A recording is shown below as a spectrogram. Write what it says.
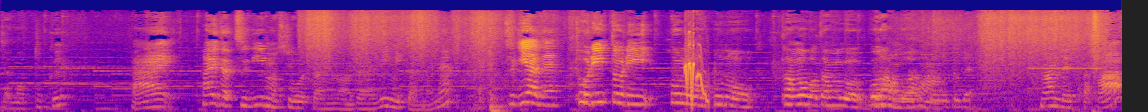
じゃあ納得はい。はいじゃあ次もしおちゃんのじゃありみちゃんのね。次はね鳥鳥炎炎卵卵ご飯ごご飯飯ということで。何でしたか？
